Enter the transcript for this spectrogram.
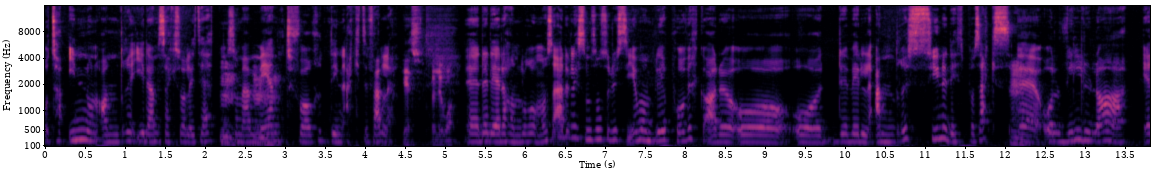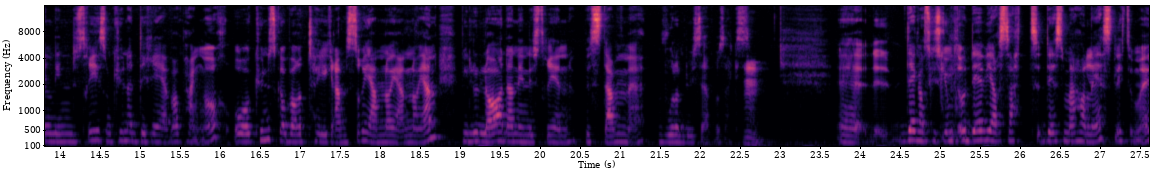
å ta inn noen andre i den seksualiteten Mm, som er mm. ment for din ektefelle. Yes, veldig bra. Eh, Det er det det handler om. Og så er det liksom sånn som du sier, man blir påvirka av det, og, og det vil endre synet ditt på sex. Mm. Eh, og vil du la en industri som kun er drevet av penger, og kun skal bare tøye grenser igjen og igjen og igjen, vil du la den industrien bestemme hvordan du ser på sex? Mm. Eh, det- er ganske skummelt. Og det vi har sett, det som jeg har lest litt om òg,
